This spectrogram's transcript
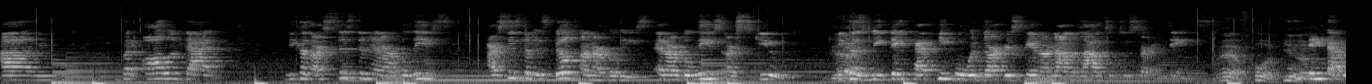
um, but all of that because our system and our beliefs our system is built on our beliefs, and our beliefs are skewed yeah. because we think that people with darker skin are not allowed to do certain things. Yeah, of course. You know. We think that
